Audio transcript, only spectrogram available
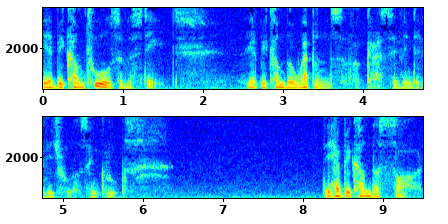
They have become tools of the state. They have become the weapons of aggressive individuals and groups. They have become the sword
